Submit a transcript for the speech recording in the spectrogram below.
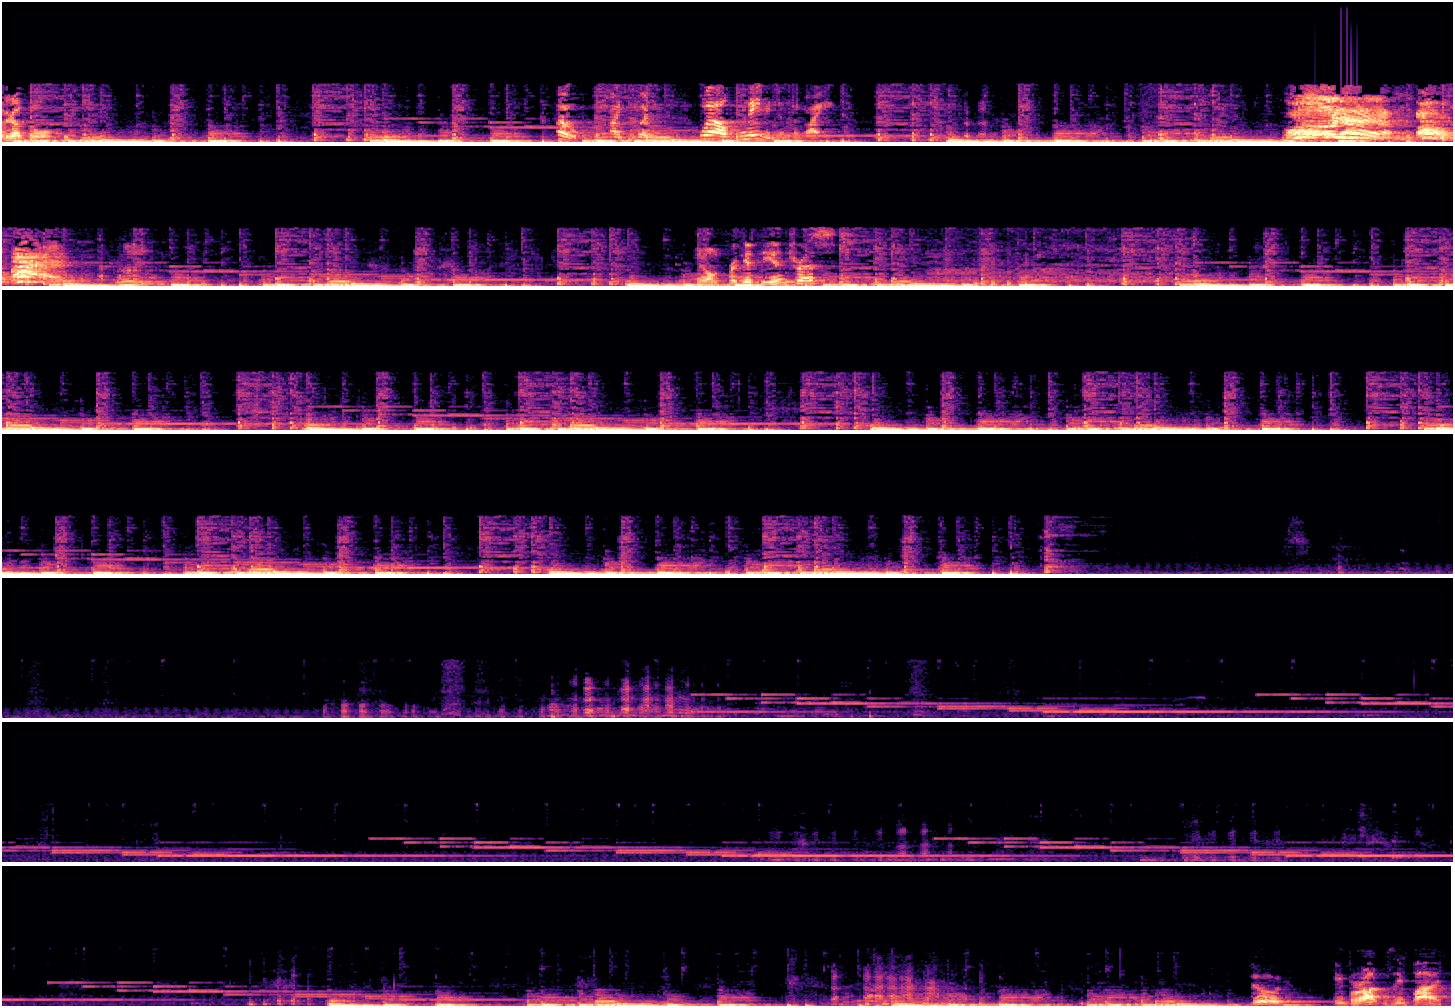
りがとう。Oh, I couldn't. Well, maybe just a bite. Oh yeah! All right! Don't forget the interest. Dude, he brought the pie.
